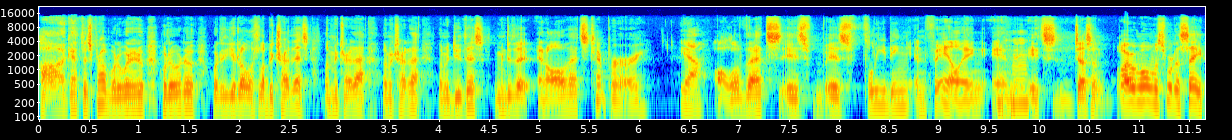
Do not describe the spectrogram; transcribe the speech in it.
oh, I got this problem. What do I do? What do I do? What do you know? Let me try this. Let me try that. Let me try that. Let me do this. Let me do that. And all of that's temporary. Yeah. All of that's is is fleeting and failing, and Mm-hmm. it's doesn't. I almost want to say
